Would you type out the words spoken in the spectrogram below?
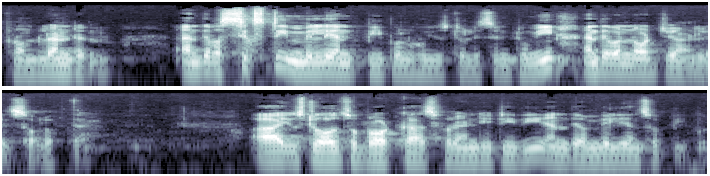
from London, and there were 60 million people who used to listen to me, and they were not journalists, all of them. I used to also broadcast for NDTV, and there are millions of people.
